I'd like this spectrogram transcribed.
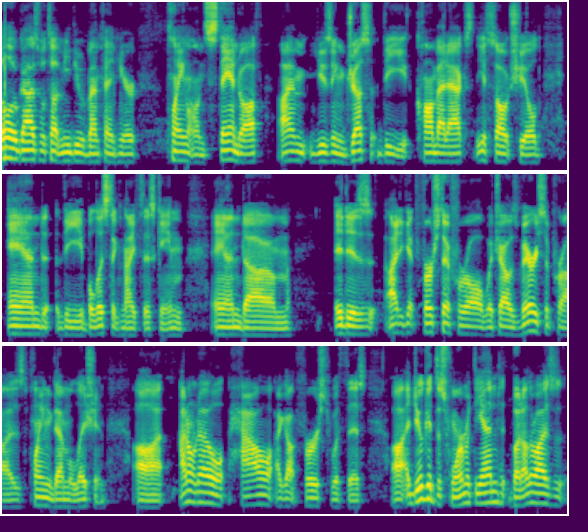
Hello guys, what's up? Me, Dude Ben Fan here, playing on Standoff. I'm using just the combat axe, the assault shield, and the ballistic knife this game. And um, it is I get first overall, which I was very surprised playing demolition. Uh, I don't know how I got first with this. Uh, I do get the swarm at the end, but otherwise,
